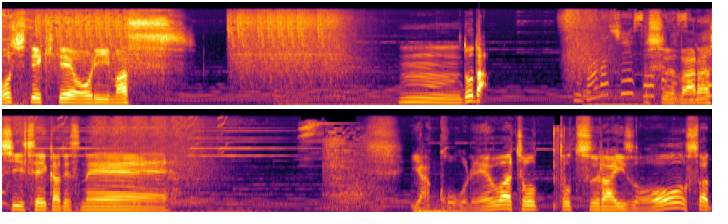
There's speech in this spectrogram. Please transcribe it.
落ちてきております。うーんどうだ？素晴らしい成果ですね。素晴らしい成果ですね。いやこれはちょっと辛いぞ。さあ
